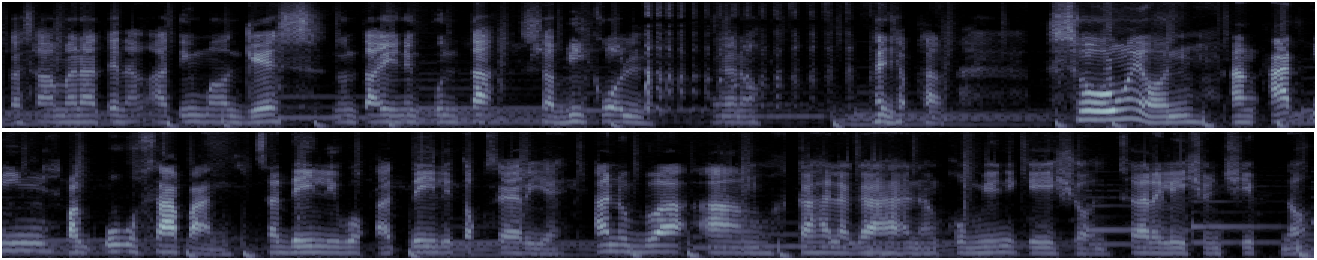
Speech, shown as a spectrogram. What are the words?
Kasama natin ang ating mga guests nung tayo nagpunta sa Bicol. Ano? Najak lang. So ngayon, ang ating pag-uusapan sa Daily Walk at Daily Talk serye, ano ba ang kahalagahan ng communication sa relationship, no?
